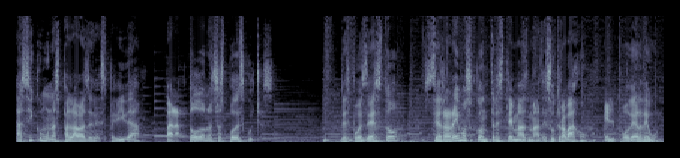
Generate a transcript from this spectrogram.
así como unas palabras de despedida para todos nuestros podescuchas. Después de esto, cerraremos con tres temas más de su trabajo, El Poder de Uno.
